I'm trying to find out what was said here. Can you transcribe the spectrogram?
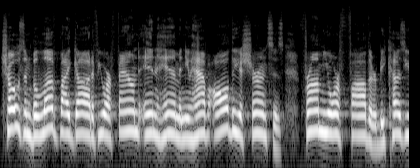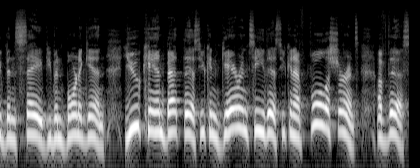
chosen, beloved by God, if you are found in Him, and you have all the assurances from your Father because you've been saved, you've been born again, you can bet this, you can guarantee this, you can have full assurance of this.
